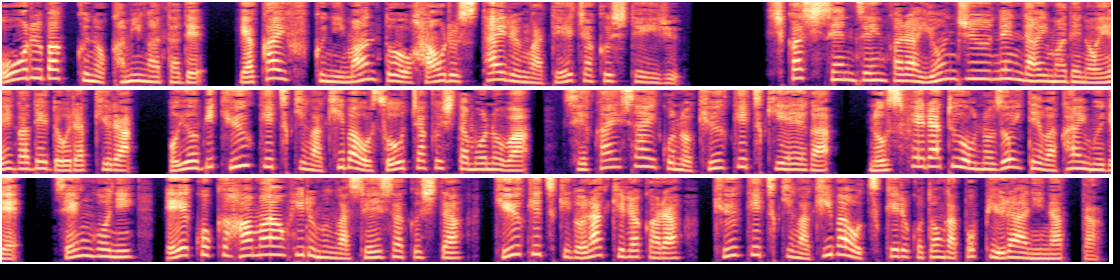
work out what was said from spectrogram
オールバックの髪型で、夜会服にマントを羽織るスタイルが定着している。しかし戦前から40年代までの映画でドラキュラ、及び吸血鬼が牙を装着したものは、世界最古の吸血鬼映画、ノスフェラトゥを除いては皆無で、戦後に英国ハマーフィルムが制作した吸血鬼ドラキュラから吸血鬼が牙をつけることがポピュラーになった。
